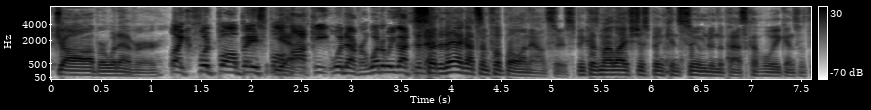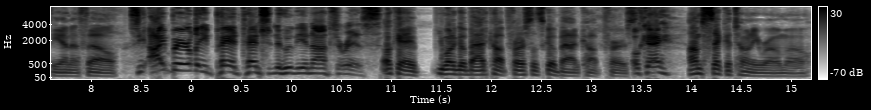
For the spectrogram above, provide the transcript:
job or whatever. like football, baseball, Yeah. hockey, whatever. What do we got today? So today I got some football announcers because my life's just been consumed in the past couple weekends with the NFL. See, I barely pay attention to who the announcer is. Okay, you want to go bad cop first? Let's go bad cop first. Okay? I'm sick of Tony Romo.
